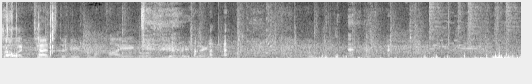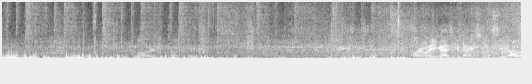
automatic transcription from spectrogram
So intense to be from a high angle and see everything. oh, there. I wonder you guys can actually see. Oh.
